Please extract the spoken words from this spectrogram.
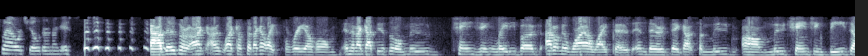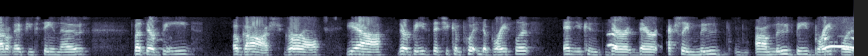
flower children, I guess. yeah, those are. I, I like I said, I got like three of them, and then I got these little mood changing ladybugs. I don't know why I like those, and they're they got some mood um mood changing beads. I don't know if you've seen those, but they're beads. Oh gosh, girl, yeah, they're beads that you can put into bracelets, and you can they're they're actually mood um mood bead bracelets.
